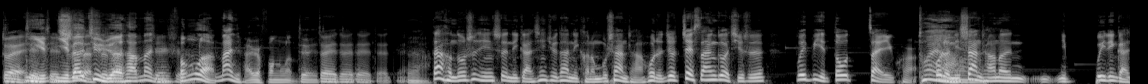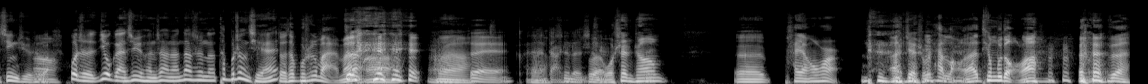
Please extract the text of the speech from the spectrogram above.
对你你再这是的是的拒绝他，那你疯了，那你还是疯了呢。对对对对对对对。啊，但很多事情是你感兴趣，但你可能不擅长，或者就这三个其实未必都在一块儿，对啊或者你擅长的你你不一定感兴趣是吧？啊或者又感兴趣很擅长，但是呢它不挣钱。对，它不是个买卖，啊对啊，对很难达是的对成一致我擅长呃拍洋画儿 啊，这时候太老了，听不懂了？对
